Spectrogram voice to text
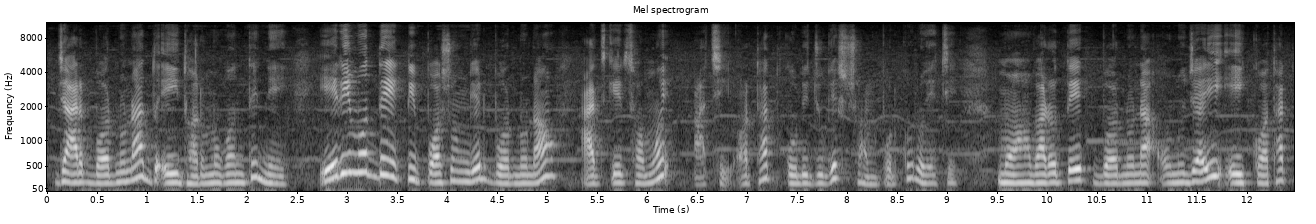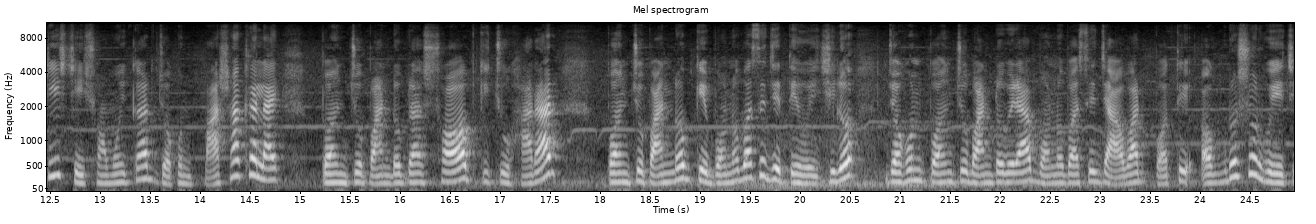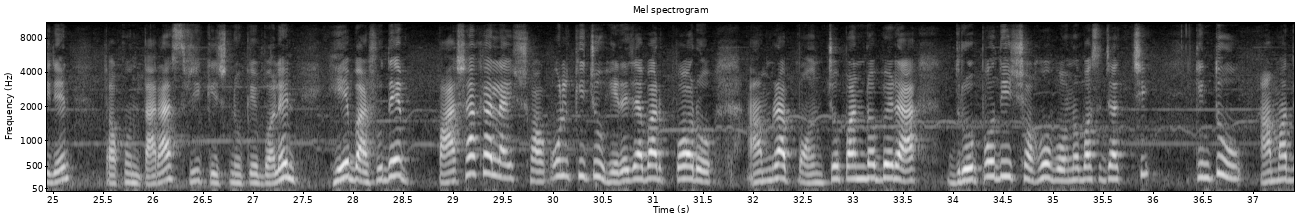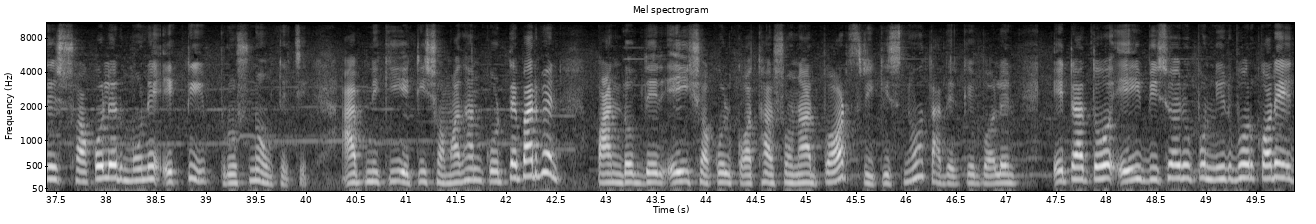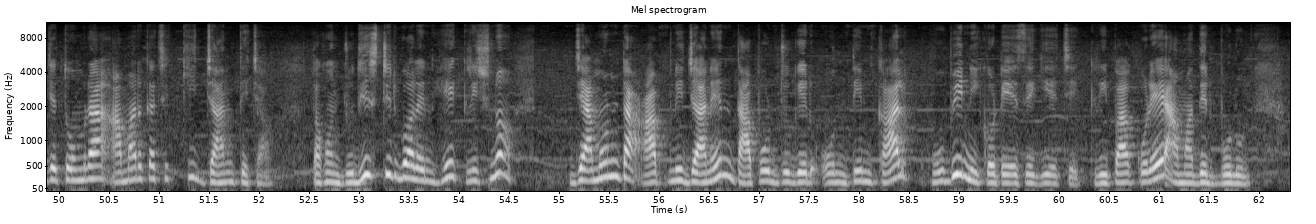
যার বর্ণনা এই ধর্মগ্রন্থে নেই। এরই মধ্যে একটি প্রসঙ্গের বর্ণনাও আজকের সময় আছে, অর্থাৎ কলিযুগের সম্পর্ক রয়েছে। মহাভারতের বর্ণনা অনুযায়ী এই কথাটি সেই সময়কার যখন পাশা খেলায় পঞ্চ পাণ্ডবরা সব কিছু হারার পঞ্চ পাণ্ডবকে বনবাসে যেতে হয়েছিল। যখন পঞ্চপাণ্ডবেরা বনবাসে যাওয়ার পথে অগ্রসর হয়েছিলেন, তখন তারা শ্রীকৃষ্ণকে বলেন, হে বাসুদেব, পাশা খেলায় সকল কিছু হেরে যাবার পরও আমরা পঞ্চপাণ্ডবেরা দ্রৌপদী সহ বনবাসে যাচ্ছি। কিন্তু আমাদের সকলের মনে একটি প্রশ্ন উঠেছে। আপনি কি এটি সমাধান করতে পারবেন? পাণ্ডবদের এই সকল কথা শোনার পর শ্রীকৃষ্ণ তাদেরকে বলেন, এটা তো এই বিষয়ের উপর নির্ভর করে যে তোমরা আমার কাছে কি জানতে চাও। তখন যুধিষ্ঠির বলেন, হে কৃষ্ণ, যেমনটা আপনি জানেন, দাপর যুগের অন্তিম কাল খুবই নিকটে এসে গিয়েছে। কৃপা করে আমাদের বলুন,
